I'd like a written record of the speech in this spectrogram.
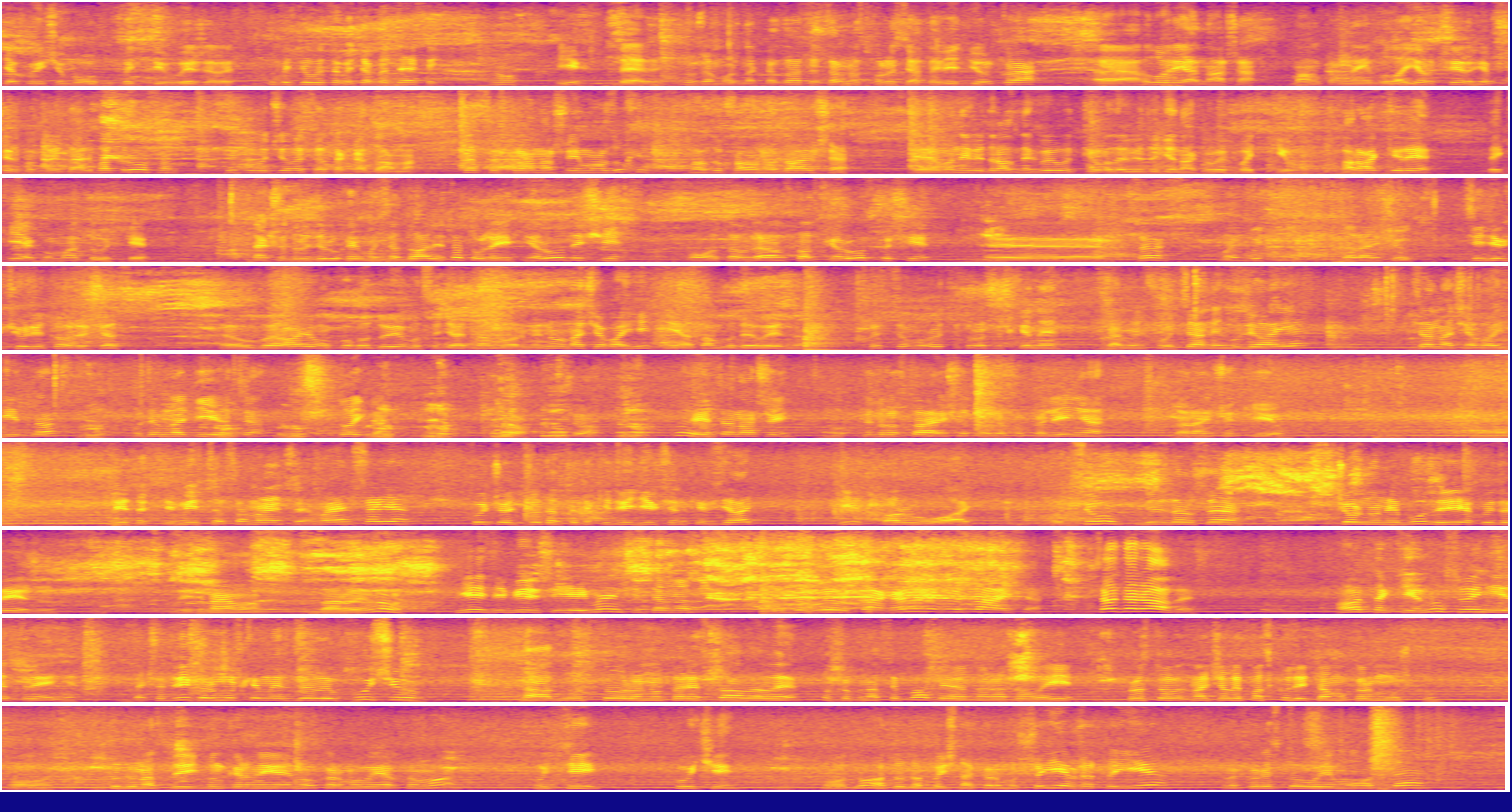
дякуючи Богу, хотів вижили. Ну хотілося хоча б 10, ну їх 9. Ну вже можна казати. Це в нас поросята від Юрка. Е, Глорія наша, мамка в неї була Йоркшир, гепшир покрита альбатросом. І вийшла така дама. Це сестра нашої мазухи. Мазуха воно далі. Е, Вони від різних виводків, але від однакових батьків. Характери такі, як у матуськи. Так що, друзі, рухаємося далі. Це теж їхні родичі. О, це вже остатки розкоші. Е, Це майбутній Таранчук. Ці дівчулі теж зараз убираємо, погодуємо, сидять на нормі. Ну, наче вагітні, а там буде видно. Що в цьому році трошечки не камільфо. Ця не гуляє, ця наче вагітна. Будемо надіятися. Дойка. Що, що? Ну і це наше підростаюче теж покоління таранчуків. О. Літочці місця все менше і менше є. Хочу відсюди все-таки дві дівчинки взяти і спарувати. Оцю, більш за все, чорну не буду і якусь рижу. Візьмемо старою. Ну, є і більше, є і менше, це в нас особливо. Так, а ну не кусайся. Що ти робиш? От такі, ну свині є свині. Так що дві кормушки ми збили в кучу, на одну сторону переставили, ну, щоб насипати одноразово і просто почали паскудити там у кормушку. От. Тут у нас стоїть бункерний ну, кормовий автомат у цій кучі. От. Ну, а тут обична кормушка. Що є, вже то є. Використовуємо оце.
